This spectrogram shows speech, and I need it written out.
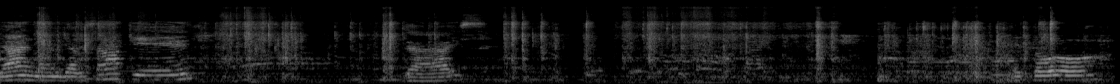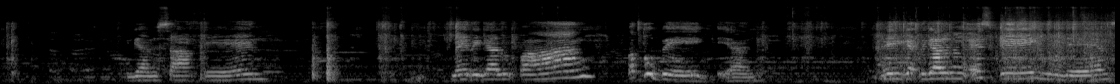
Yan, mga regalo sa akin. Guys. Ito. Regalo sa akin. May regalo pang patubig. Ayan. Regalo ng SK noodles.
